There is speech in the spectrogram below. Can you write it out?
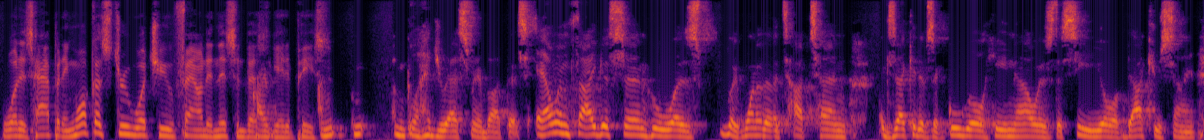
what is happening. Walk us through what you found in this investigative piece. I'm, I'm, glad you asked me about this. Allan Thygesen, who was like one of the top 10 executives at Google, he now is the CEO of DocuSign.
